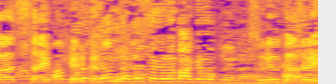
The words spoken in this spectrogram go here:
बाळासाहेब खेडकर. जाम झालं सगळं मागं. सुनील काजळे.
